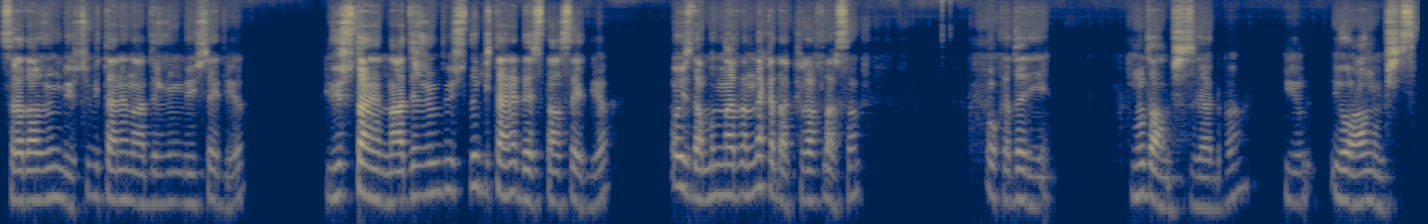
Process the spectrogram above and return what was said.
sıradan rün büyüsü bir tane nadir rün büyüsü ediyor. 100 tane nadir rün büyüsü de bir tane destansı ediyor. O yüzden bunlardan ne kadar craftlarsan o kadar iyi. Bunu da almışız galiba. Yo, yo, almamışız.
